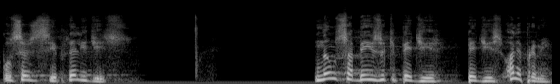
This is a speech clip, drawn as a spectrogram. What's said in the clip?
com seus discípulos, ele diz: Não sabeis o que pedir, pedis, olha para mim,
